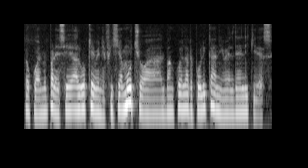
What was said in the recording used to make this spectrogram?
lo cual me parece algo que beneficia mucho al Banco de la República a nivel de liquidez.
